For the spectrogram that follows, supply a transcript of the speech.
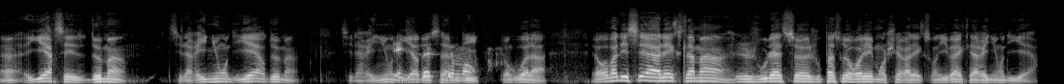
Hein, hier, c'est demain. C'est la réunion d'hier, demain. C'est la réunion d'hier de samedi. Donc voilà. on va laisser à Alex la main. Je vous laisse, je vous passe le relais, mon cher Alex. On y va avec la réunion d'hier.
